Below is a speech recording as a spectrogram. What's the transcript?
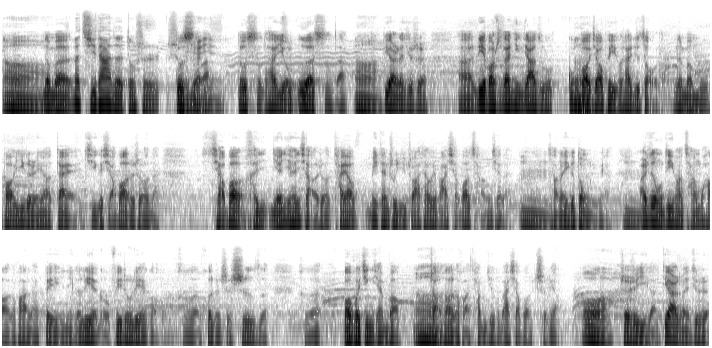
啊，那么那其他的都是都死了，都死了。它有饿死的。啊。第二呢，就是呃，猎豹是单亲家族，公豹交配以后它就走了。那么母豹一个人要带几个小豹的时候呢？小豹很年纪很小的时候，它要每天出去抓，它会把小豹藏起来，嗯，藏在一个洞里面。嗯，而这种地方藏不好的话呢，被那个猎狗、非洲猎狗和或者是狮子和包括金钱豹找到的话，他们就会把小豹吃掉。哦，这是一个。第二个呢，就是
